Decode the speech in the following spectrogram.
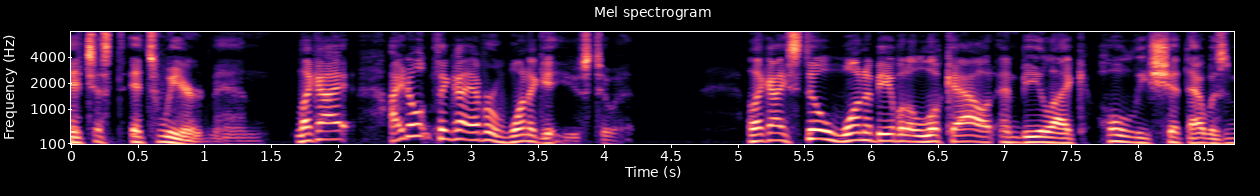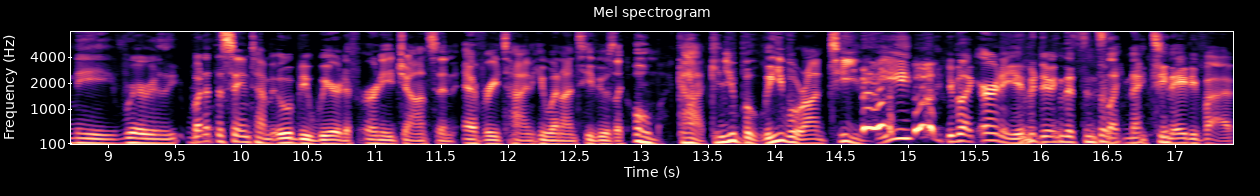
it just it's weird, man. Like I I don't think I ever want to get used to it. Like I still want to be able to look out and be like, "Holy shit, that was me." Really, But at the same time, it would be weird if Ernie Johnson, every time he went on TV, was like, "Oh my god, can you believe we're on TV?" You'd be like, "Ernie, you've been doing this since like 1985."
